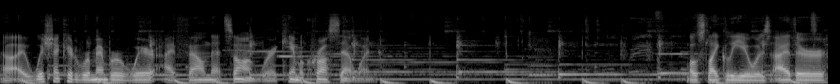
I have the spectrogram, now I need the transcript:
Uh, I wish I could remember where I found that song, where I came across that one. Most likely it was either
